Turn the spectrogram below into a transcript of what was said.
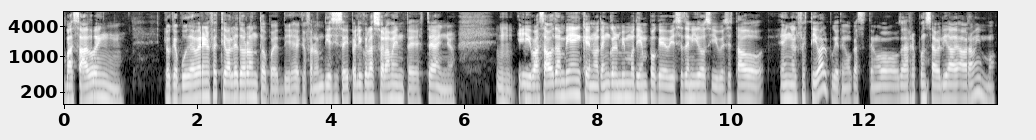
basado en lo que pude ver en el Festival de Toronto, pues dije que fueron 16 películas solamente este año. Y basado también en que no tengo el mismo tiempo que hubiese tenido si hubiese estado en el festival, porque tengo, que, tengo otras responsabilidades ahora mismo.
